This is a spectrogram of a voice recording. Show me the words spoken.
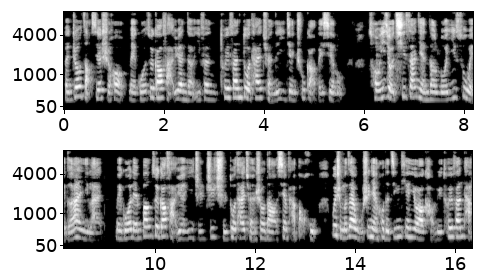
本周早些时候，美国最高法院的一份推翻堕胎权的意见初稿被泄露。从1973年的罗伊诉韦德案以来，美国联邦最高法院一直支持堕胎权受到宪法保护。为什么在五十年后的今天又要考虑推翻它？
